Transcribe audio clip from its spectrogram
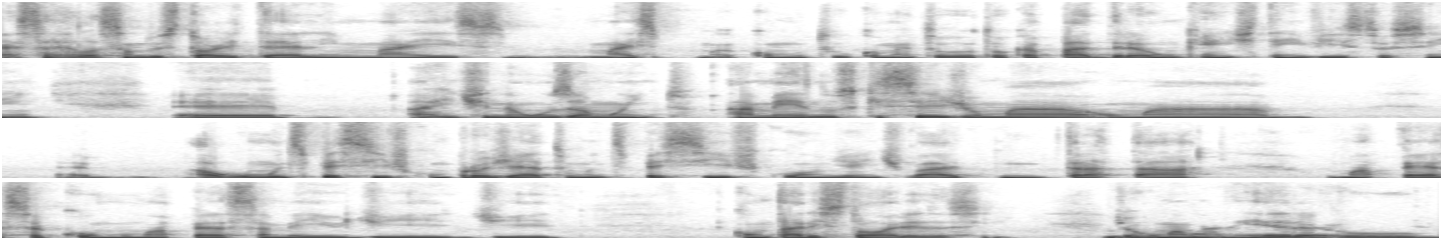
essa relação do storytelling mais, mais, como tu comentou, toca padrão que a gente tem visto assim, é, a gente não usa muito, a menos que seja uma, uma é, algo muito específico, um projeto muito específico, onde a gente vai tratar uma peça como uma peça meio de, de contar histórias, assim. De alguma maneira, o,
